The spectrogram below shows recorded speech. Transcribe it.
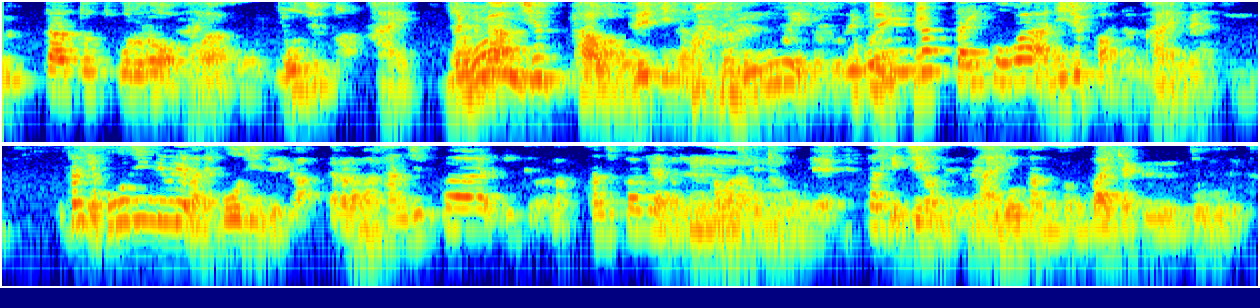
売った時頃の、まあ、その40%。はい。40%は税金なんです。すごいですよ。で、5年経った以降は20%になるんですよね。確かに法人で売ればね、法人税か。だからまあ30%いくかな ?30% ぐらいまで収まってると思うんで、確かに違うんですよね。不動産のその売却譲渡税か。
